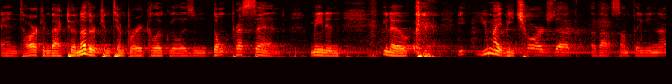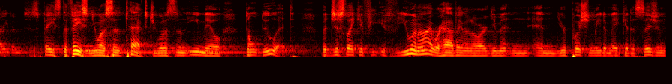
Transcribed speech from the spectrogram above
And to harken back to another contemporary colloquialism, don't press send, meaning, you know, you, you might be charged up about something and not even just face to face, and you want to send a text, you want to send an email, don't do it. But just like if you, if you and I were having an argument and, and you're pushing me to make a decision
